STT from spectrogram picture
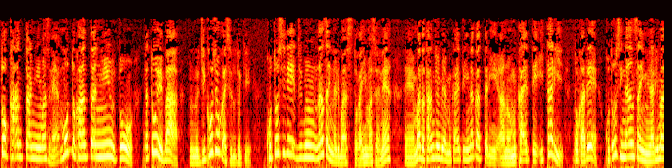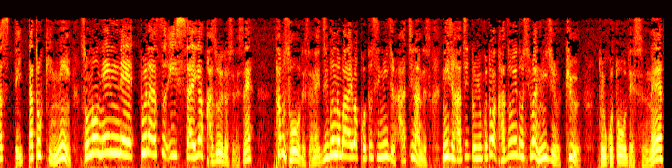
と簡単に言いますね。もっと簡単に言うと、例えば、自己紹介するとき、今年で自分何歳になりますとか言いますよね。えー、まだ誕生日は迎えていなかったり、あの、迎えていたりとかで、今年何歳になりますって言った時に、その年齢プラス1歳が数え年ですね。多分そうですよね。自分の場合は今年28なんです。28ということは数え年は29ということですね。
